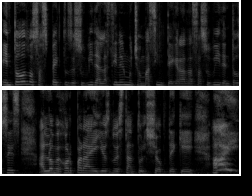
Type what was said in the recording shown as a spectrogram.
en todos los aspectos de su vida, las tienen mucho más integradas a su vida. Entonces, a lo mejor para ellos no es tanto el shock de que, ay,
